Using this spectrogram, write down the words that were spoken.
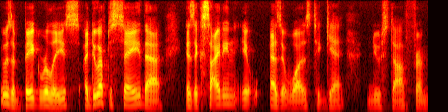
it was a big release. I do have to say that as exciting it as it was to get new stuff from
